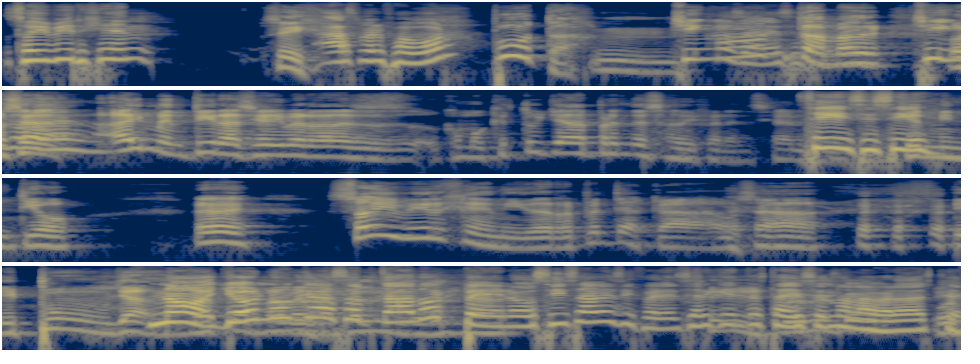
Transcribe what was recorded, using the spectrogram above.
soy virgen, sí, hazme el favor. puta. Mm. Chingos de veces. Puta madre. chingos O sea, de- hay mentiras y hay verdades. Como que tú ya aprendes a diferenciar. Sí, sí, sí. ¿Quién mintió? Eh, soy virgen y de repente acá, o sea, y pum, ya. No, ya yo nunca he aceptado, pero sí sabes diferenciar quién te está diciendo la verdad. Que una,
